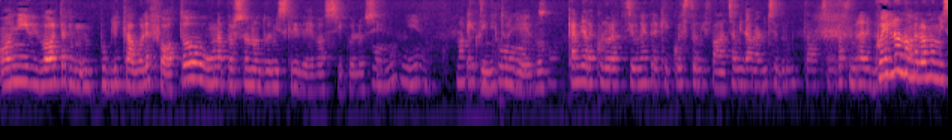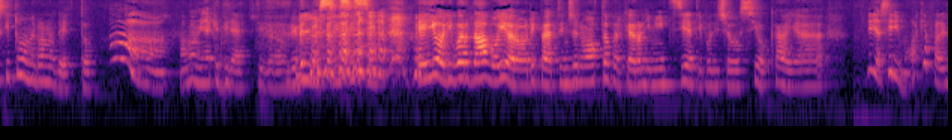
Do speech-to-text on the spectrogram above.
ogni volta che pubblicavo le foto una persona o due mi scriveva, sì, quello sì. Mamma mia. Ma E che quindi tipo, toglievo. so, cambia la colorazione perché questo mi fa, cioè mi dà una luce brutta, cioè mi fa sembrare brutta. Quello non me l'hanno mai scritto, ma me lo hanno detto. Ah, mamma mia che diretti proprio. Bellissimi, sì, sì. E io li guardavo, io ero, ripeto, ingenuotta perché ero agli inizi e tipo dicevo sì, ok, eh, Lidia si rimorchia a fare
